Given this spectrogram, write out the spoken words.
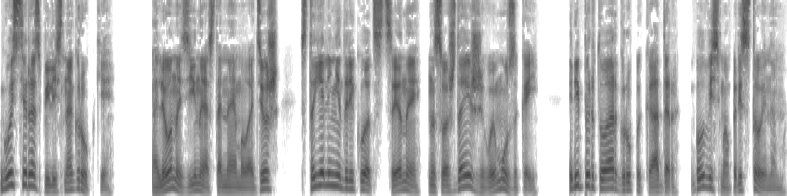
Гости разбились на группки. Алена, Зина и остальная молодежь стояли недалеко от сцены, наслаждаясь живой музыкой. Репертуар группы «Кадр» был весьма пристойным.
